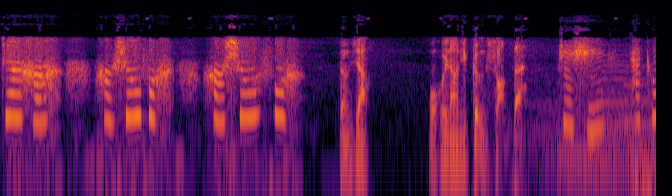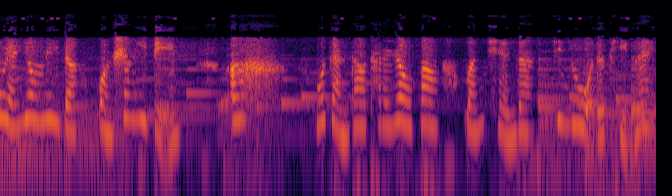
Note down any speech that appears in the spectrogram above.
这样好，好舒服，好舒服。等一下，我会让你更爽的。这时，他突然用力的往上一顶，啊！我感到他的肉棒完全的进入我的体内，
